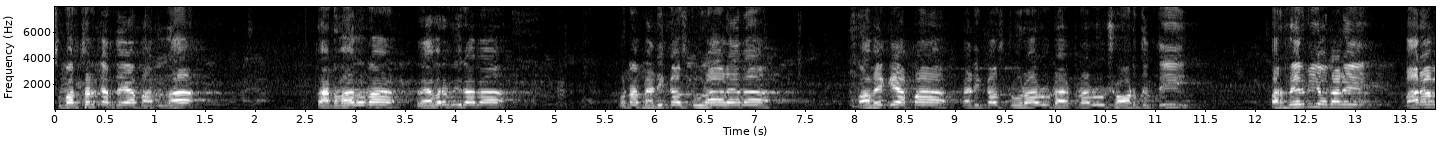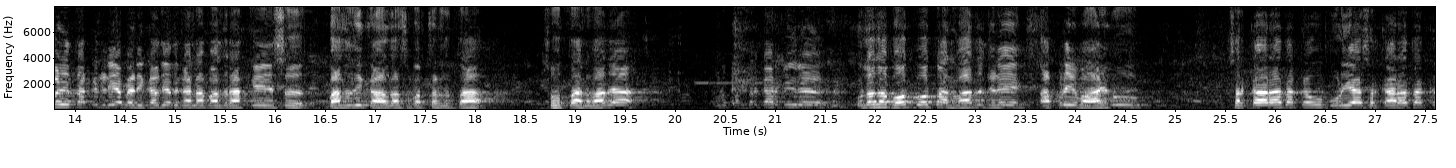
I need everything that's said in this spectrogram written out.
ਸਮਰਥਨ ਕਰਦੇ ਆ ਬੰਦ ਦਾ। ਧੰਨਵਾਦ ਉਹਨਾਂ ਡਰਾਈਵਰ ਵੀਰਾਂ ਦਾ ਉਹਨਾਂ ਮੈਡੀਕਲ ਸਟੋਰਾਂ ਵਾਲਿਆਂ ਦਾ। ਭਾਵੇਂ ਕਿ ਆਪਾਂ ਮੈਡੀਕਲ ਸਟੋਰਾਂ ਨੂੰ, ਡਾਕਟਰਾਂ ਨੂੰ ਛੋੜ ਦਿੱਤੀ, ਪਰ ਫਿਰ ਵੀ ਉਹਨਾਂ ਨੇ 12 ਵਜੇ ਤੱਕ ਜਿਹੜੀਆਂ ਮੈਡੀਕਲ ਦੀਆਂ ਦੁਕਾਨਾਂ ਬੰਦ ਰੱਖ ਕੇ ਇਸ ਬੰਦ ਦੀ ਕਾਲ ਦਾ ਸਮਰਥਨ ਦਿੱਤਾ। ਸੋ ਧੰਨਵਾਦ ਆ। ਹੁਣ ਪੱਤਰਕਾਰ ਵੀਰ, ਉਹਨਾਂ ਦਾ ਬਹੁਤ ਬਹੁਤ ਧੰਨਵਾਦ, ਜਿਹੜੇ ਆਪਣੀ ਆਵਾਜ਼ ਨੂੰ ਸਰਕਾਰਾਂ ਤੱਕ, ਉਹ ਬੋਲਿਆ ਸਰਕਾਰਾਂ ਤੱਕ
